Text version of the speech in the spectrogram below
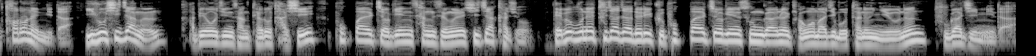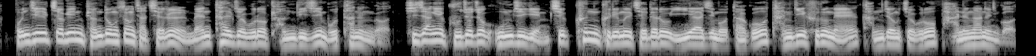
털어냅니다. 이후 시장은 가벼워진 상태로 다시 폭발적인 상승을 시작하죠. 대부분의 투자자들이 그 폭발적인 순간을 경험하지 못하는 이유는 두 가지입니다. 본질적인 변동성 자체를 멘탈적으로 견디지 못하는 것, 시장의 구조적 움직임, 즉 큰 그림을 제대로 이해하지 못하고 단기 흐름에 감정적으로 반응하는 것.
